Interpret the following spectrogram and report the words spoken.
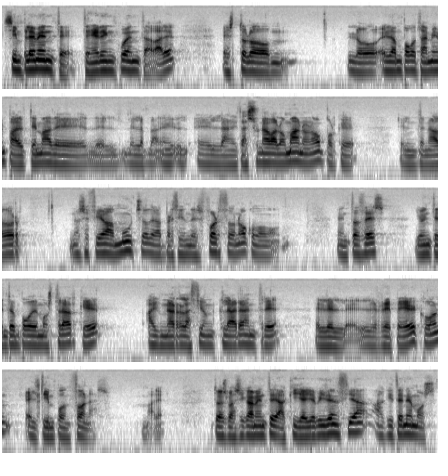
Simplemente tener en cuenta, ¿vale? Esto lo, lo era un poco también para el tema de, la natación a balomano, ¿no? Porque el entrenador no se fiaba mucho de la percepción de esfuerzo, ¿no? Como, entonces, yo intenté un poco demostrar que hay una relación clara entre el, RPE con el tiempo en zonas, ¿vale? Entonces, básicamente, aquí hay evidencia. Aquí tenemos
